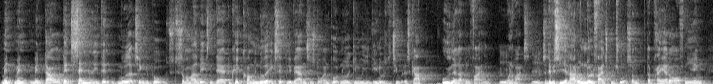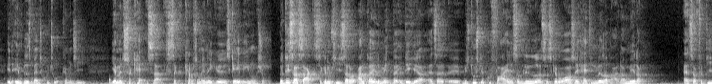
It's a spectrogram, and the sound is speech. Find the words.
men, men, men der er jo den sandhed i den måde at tænke på, som er meget væsentligt, det er, at du kan ikke komme med noget eksempel i verdenshistorien på noget genuint innovativt er skabt, uden at der er blevet fejlet mm. undervejs. Mm. Så det vil sige, har du en nulfejlskultur, som der præger det offentlige, ikke? en embedsmandskultur, kan man sige, jamen så kan, så, så kan du simpelthen ikke øh, skabe innovation. Når det så er sagt, så kan man sige, så er der jo andre elementer i det her. Altså, øh, hvis du skal kunne fejle som leder, så skal du også have dine medarbejdere med dig. Altså fordi,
